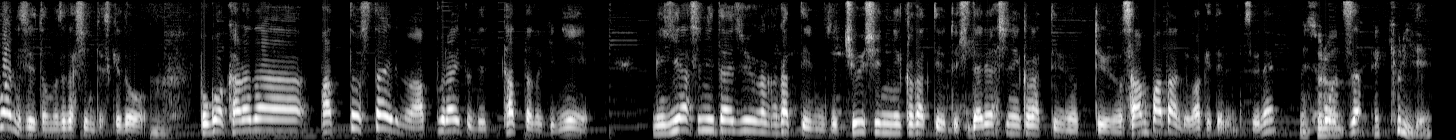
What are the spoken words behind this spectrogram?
葉にすると難しいんですけどうん。僕は体パッドスタイルのアップライトで立った時に右足に体重がかかっているのと中心にかかっているのと左足にかかっているのっていうのを3パターンで分けてるんですよね。えそれはざえ距離で？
